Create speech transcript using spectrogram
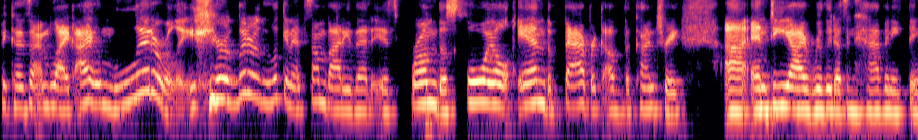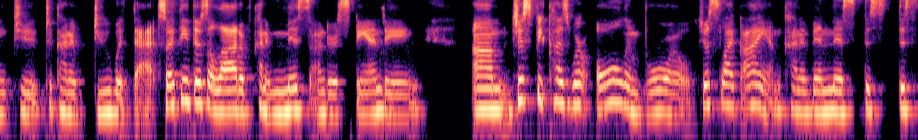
because I'm like, I am literally, you're literally looking at somebody that is from the soil and the fabric of the country. Uh, and DI really doesn't have anything to, to kind of do with that. So I think there's a lot of kind of misunderstanding um, just because we're all embroiled, just like I am, kind of in this this this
